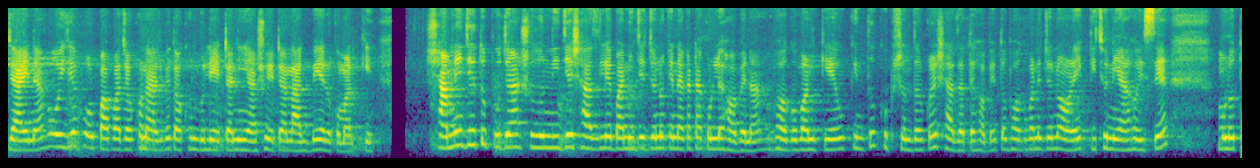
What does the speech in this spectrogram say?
যাই না। ওই যে ওর পাপা যখন আসবে তখন বলি, এটা নিয়ে আসো, এটা লাগবে, এরকম আর কি। সামনে যেহেতু পূজা, শুধু নিজে সাজলে বা নিজের জন্য কেনাকাটা করলে হবে না। ভগবানকেও কিন্তু খুব সুন্দর করে সাজাতে হবে। তো ভগবানের জন্য অনেক কিছু নেওয়া হয়েছে। মূলত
